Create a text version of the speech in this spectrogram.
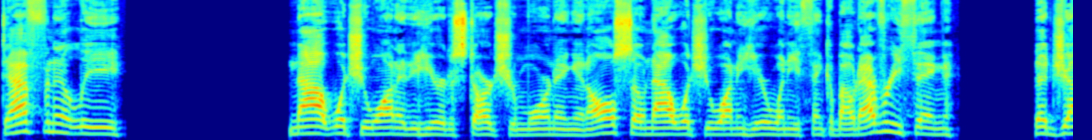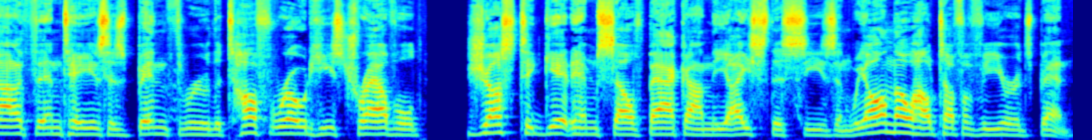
Definitely not what you wanted to hear to start your morning, and also not what you want to hear when you think about everything that Jonathan Toews has been through, the tough road he's traveled just to get himself back on the ice this season. We all know how tough of a year it's been.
